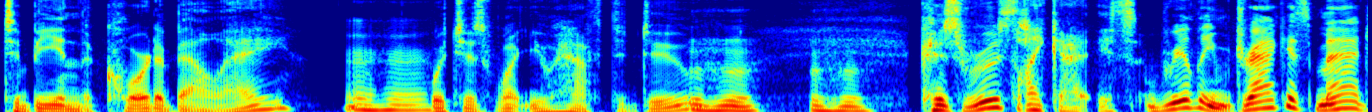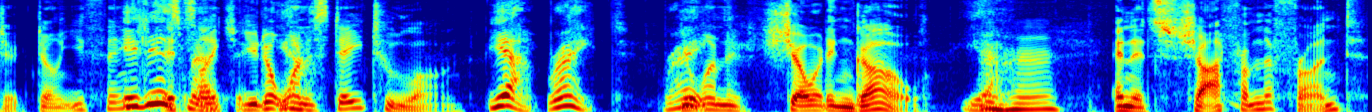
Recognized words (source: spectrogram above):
to be in the court of ballet, Mm-hmm. which is what you have to do. Mm-hmm. Mm-hmm. Because Ru's like a, it's really drag is magic, don't you think? It is It's like magic, you don't want to stay too long. Yeah, right, right. You want to show it and go. yeah. And it's shot from the front.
